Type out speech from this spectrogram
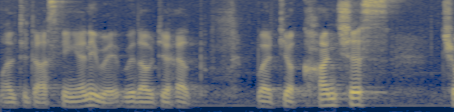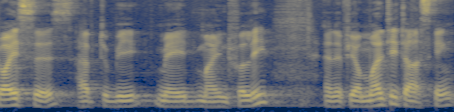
multitasking anyway without your help but your conscious choices have to be made mindfully. And if you're multitasking,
